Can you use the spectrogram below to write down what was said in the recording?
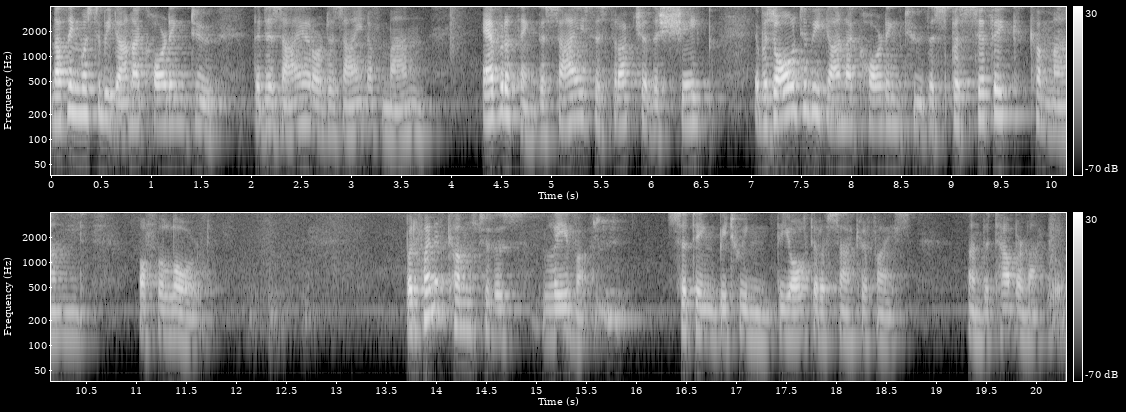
Nothing was to be done according to the desire or design of man. Everything, the size, the structure, the shape, it was all to be done according to the specific command of the Lord. But when it comes to this laver sitting between the altar of sacrifice and the tabernacle,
